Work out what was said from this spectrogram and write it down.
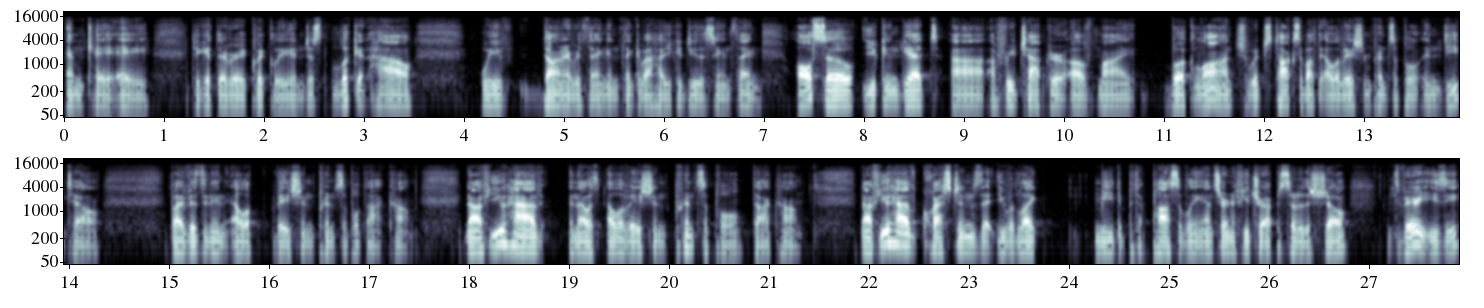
MKA to get there very quickly and just look at how we've done everything and think about how you could do the same thing. Also, you can get uh, a free chapter of my book Launch, which talks about the elevation principle in detail by visiting elevationprinciple.com. Now, if you have, and that was elevationprinciple.com. Now, if you have questions that you would like me to possibly answer in a future episode of the show, it's very easy.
